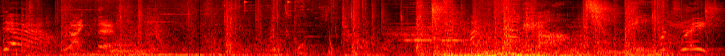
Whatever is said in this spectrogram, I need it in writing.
down. Right there. Retreat.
